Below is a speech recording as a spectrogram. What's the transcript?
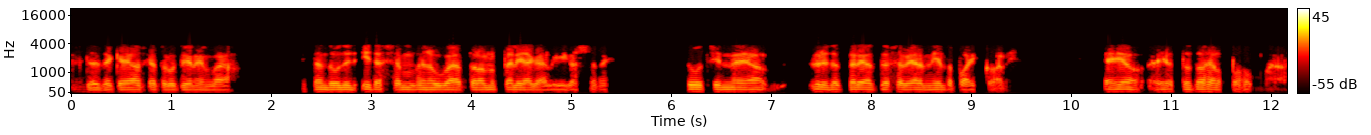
sitten tekee asiat rutiinilla ja sitten tuut itse semmoisen, kun ei pelannut peliäkään liigassa, niin tuut sinne ja yrität periaatteessa viedä niiltä paikkaa, niin ei ole, ei ole tota helppo homma. Ja,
